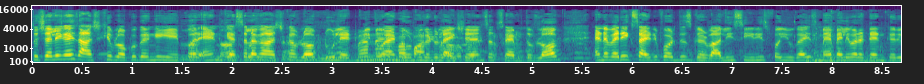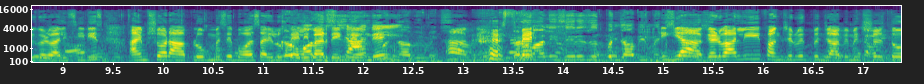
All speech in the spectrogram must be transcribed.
तो चले गाइज़ आज के ब्लॉग को करेंगे यहीं पर एंड कैसा लगा आज का blog do let me know and don't forget to like share and subscribe the blog and I very excited for this Garhwali series for you guys मैं पहली बार अटेंड कर रही हूँ Garhwali series I am sure आप लोग में से बहुत सारे लोग पहली बार देख रहे होंगे। हाँ Garhwali series with Punjabi mix या Garhwali function with Punjabi mixture तो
